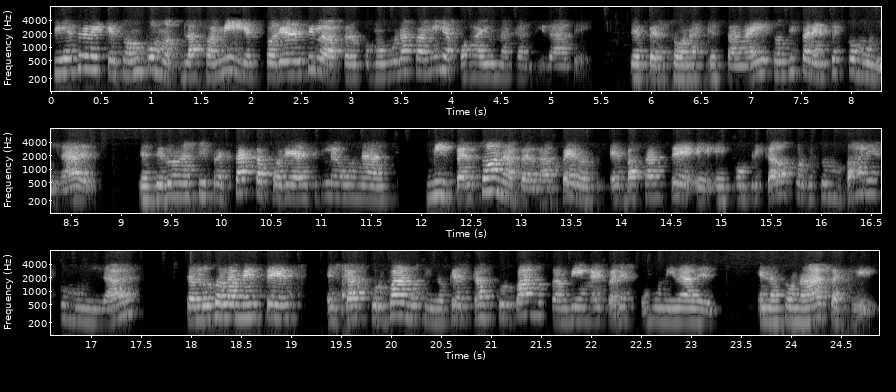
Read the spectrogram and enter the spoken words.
Fíjese de que son como las familias, podría decirlo, pero como en una familia pues hay una cantidad de, de personas que están ahí, son diferentes comunidades. Decir una cifra exacta podría decirle unas mil personas, ¿verdad? Pero es bastante eh, eh, complicado porque son varias comunidades, o no solamente es el casco urbano, sino que el casco urbano también hay varias comunidades en la zona alta que,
